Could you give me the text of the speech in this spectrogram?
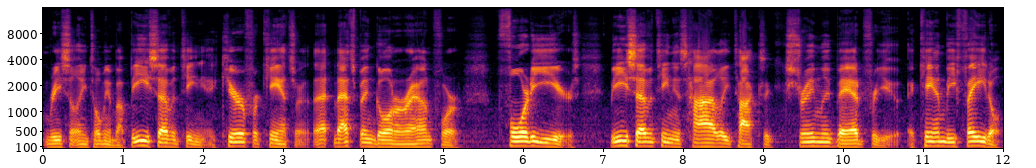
recently told me about B17, a cure for cancer. That that's been going around for 40 years. B17 is highly toxic, extremely bad for you. It can be fatal.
